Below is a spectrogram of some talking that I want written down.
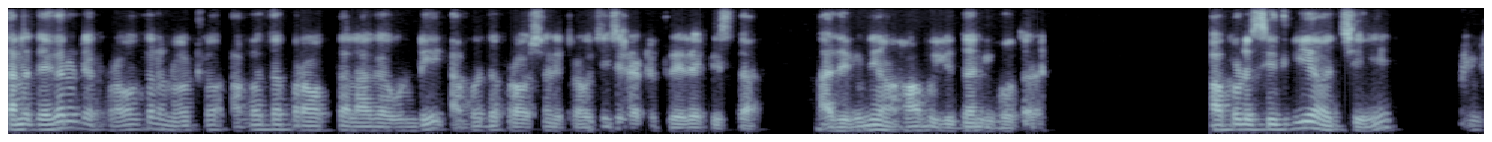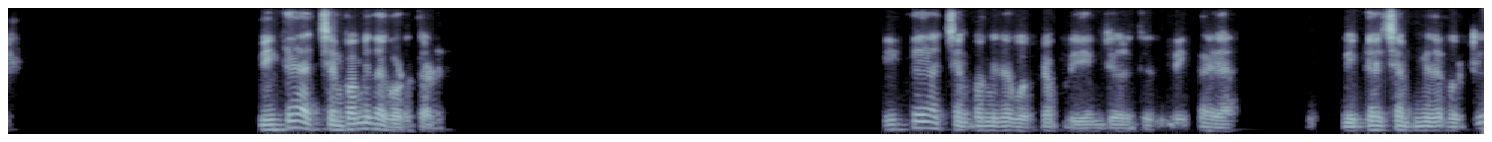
తన దగ్గర ఉండే ప్రవక్తల నోట్లో అబద్ధ ప్రవక్త లాగా ఉండి అబద్ధ ప్రవచనాన్ని ప్రవచించేటట్టు ప్రేరేపిస్తారు. అది విని అహాబు యుద్ధానికి పోతాడు. అప్పుడు సిద్కియా వచ్చి మీకే ఆ చెంప మీద కొడతాడు. మీకే ఆ చెంప మీద కొట్టినప్పుడు ఏం జరుగుతుంది? మీకాయ? మీకాయ చెంప మీద కొట్టి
